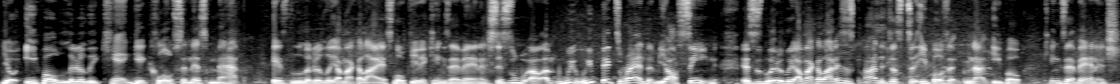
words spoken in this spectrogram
Yo, Ippo literally can't get close in this map is literally, I'm not gonna lie, it's low-key the King's advantage. This is, uh, we, we picked random, y'all seen. This is literally, I'm not gonna lie, this is kind of just to Ippo's, not Ippo, King's advantage.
